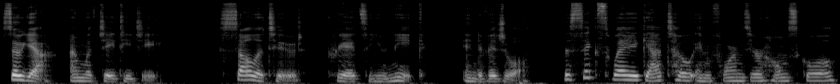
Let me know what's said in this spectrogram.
So, yeah, I'm with JTG. Solitude creates a unique individual. The sixth way Gatto informs your homeschool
